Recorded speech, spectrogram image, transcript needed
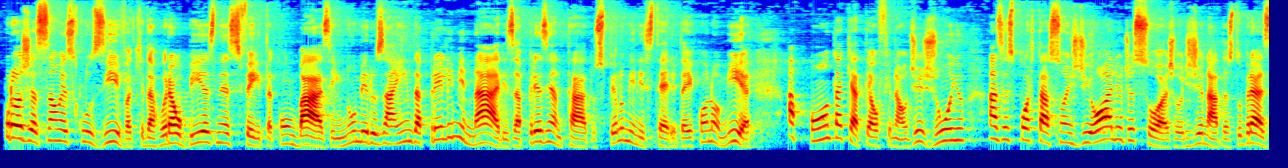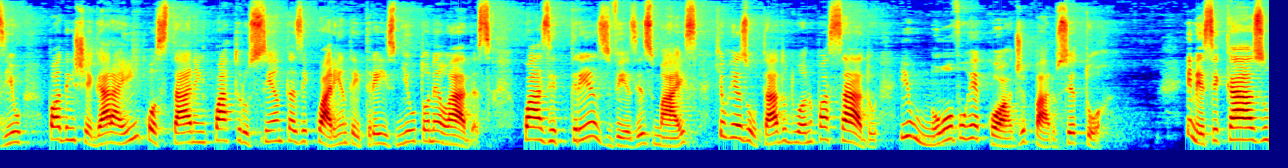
Projeção exclusiva aqui da Rural Business, feita com base em números ainda preliminares apresentados pelo Ministério da Economia, aponta que até o final de junho, as exportações de óleo de soja originadas do Brasil podem chegar a encostar em 443 mil toneladas, quase três vezes mais que o resultado do ano passado e um novo recorde para o setor. E nesse caso,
